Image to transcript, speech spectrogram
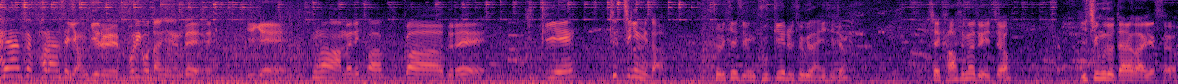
하얀색 파란색 연기를 뿌리고 다니는데 이게 중앙 아메리카 국가들의 국기의 특징입니다. 저렇게 지금 국기를 들고 다니시죠? 제 가슴에도 있죠? 이 친구들 따라가야겠어요.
